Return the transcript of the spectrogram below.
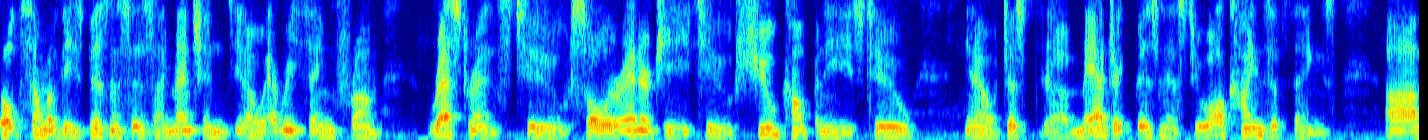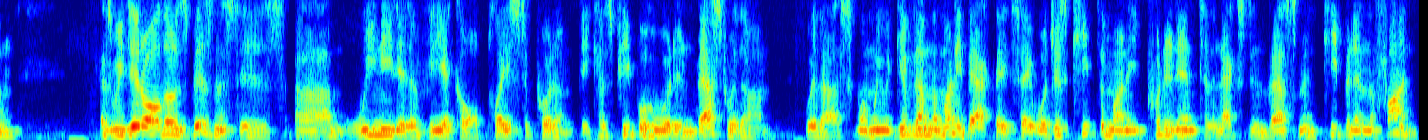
built some of these businesses, I mentioned, you know, everything from restaurants to solar energy to shoe companies to you know, just uh, magic business to all kinds of things. Um, as we did all those businesses, um, we needed a vehicle, a place to put them, because people who would invest with them, with us, when we would give them the money back, they'd say, "Well, just keep the money, put it into the next investment, keep it in the fund."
